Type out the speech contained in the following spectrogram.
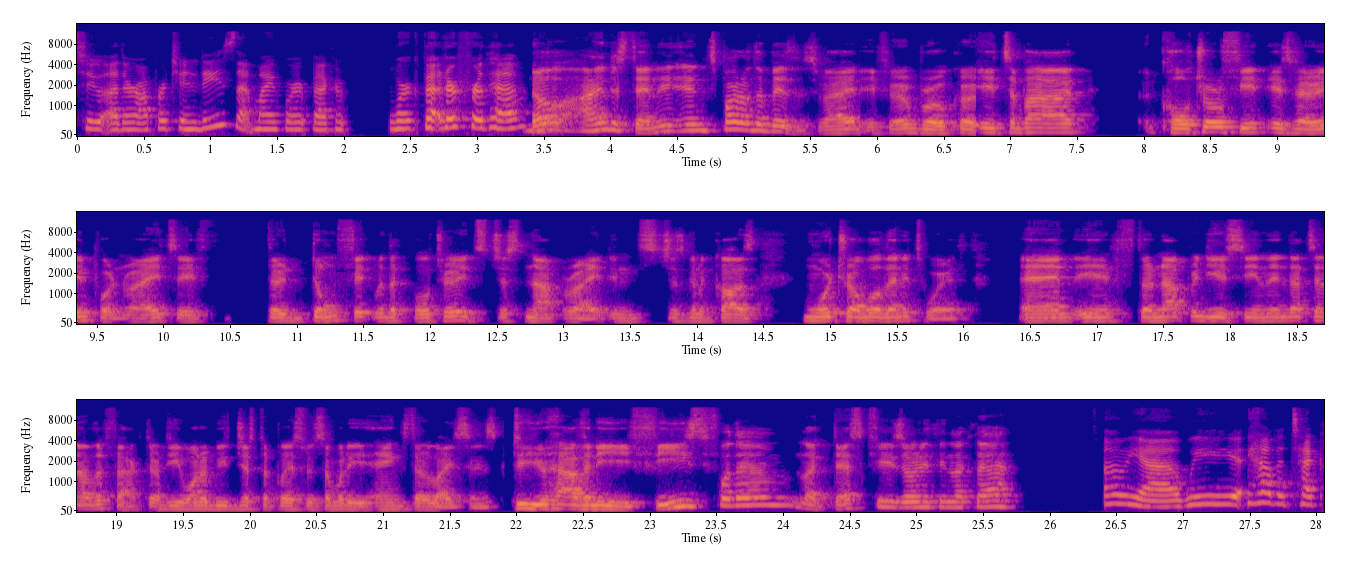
to other opportunities that might work better work better for them. No, I understand. And it's part of the business, right? If you're a broker, it's about cultural fit is very important, right? So if they don't fit with the culture, it's just not right. And it's just going to cause more trouble than it's worth. And if they're not producing, then that's another factor. Do you want to be just a place where somebody hangs their license? Do you have any fees for them, like desk fees or anything like that? Oh yeah, we have a tech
